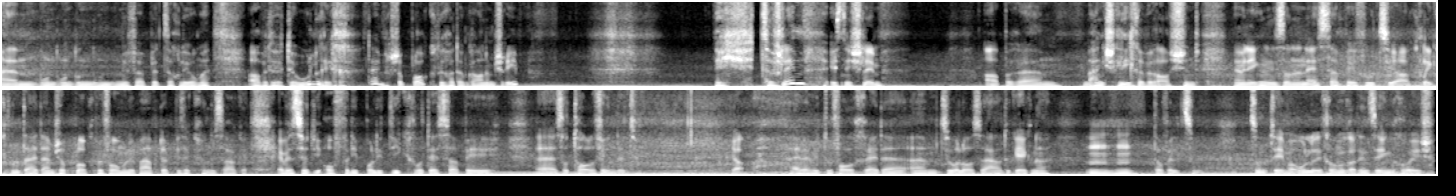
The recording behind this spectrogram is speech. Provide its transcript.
Ähm, und, und, und, und wir föppeln so ein bisschen rum. Aber der, der Ulrich, der hat mich schon geblockt, ich kann ihm gar nicht schreiben. Nicht so schlimm, ist nicht schlimm. Aber ähm, manchmal gleich überraschend, wenn man irgendwie so einen SAP-Fuzzi anklickt und der hat einem schon blockt, bevor man überhaupt etwas können sagen Eben, Das ist ja die offene Politik, die die SAP äh, so toll findet. Ja, eben mit dem Volk reden, ähm, zulassen, auch der Gegner. Mhm, da viel zu, zum Thema Ulrich, wo man gerade in den Sinn gekommen ist.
